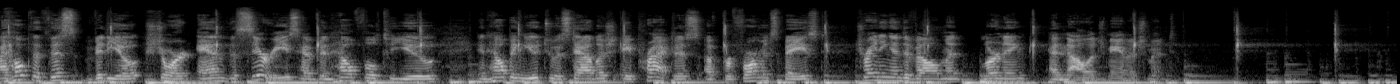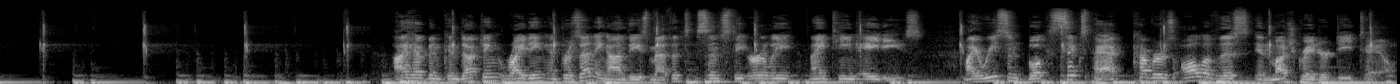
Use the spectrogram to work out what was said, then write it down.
I hope that this video short and the series have been helpful to you in helping you to establish a practice of performance-based training and development, learning, and knowledge management. I have been conducting, writing, and presenting on these methods since the early 1980s. My recent book, Six Pack, covers all of this in much greater detail.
